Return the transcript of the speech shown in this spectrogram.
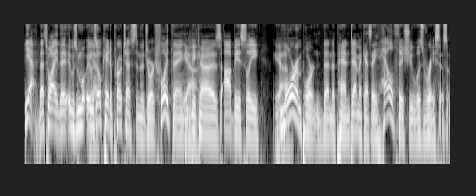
Yeah, that's why the, it was mo- it was okay to protest in the George Floyd thing Yeah. because obviously Yeah. more important than the pandemic as a health issue was racism.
